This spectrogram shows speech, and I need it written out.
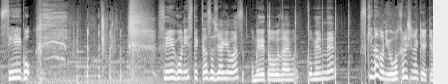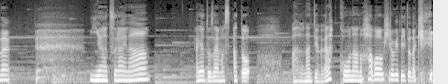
生後生後にステッカー差し上げます。おめでとうございます。ごめんね。好きなのにお別れしなきゃいけない。いや辛いな。ありがとうございます。あとあの何て言うのかな。コーナーの幅を広げていただき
